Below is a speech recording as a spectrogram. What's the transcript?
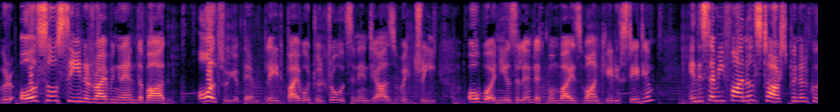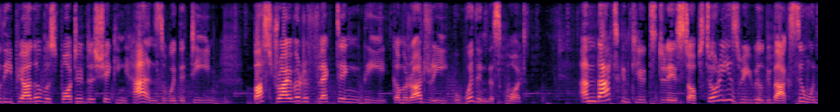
were also seen arriving in Ahmedabad. All three of them played pivotal roles in India's victory over New Zealand at Mumbai's Wankhede Stadium. In the semi-final, star spinner Kuldeep Yadav was spotted shaking hands with the team bus driver, reflecting the camaraderie within the squad. And that concludes today's top stories. We will be back soon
